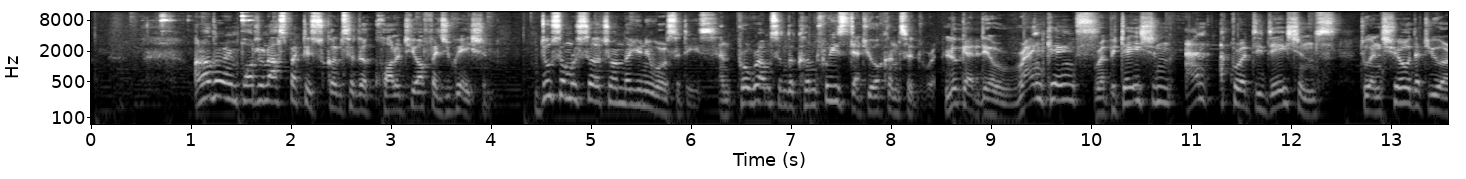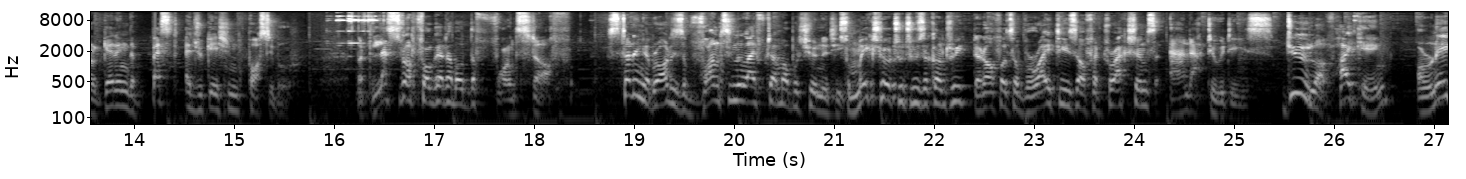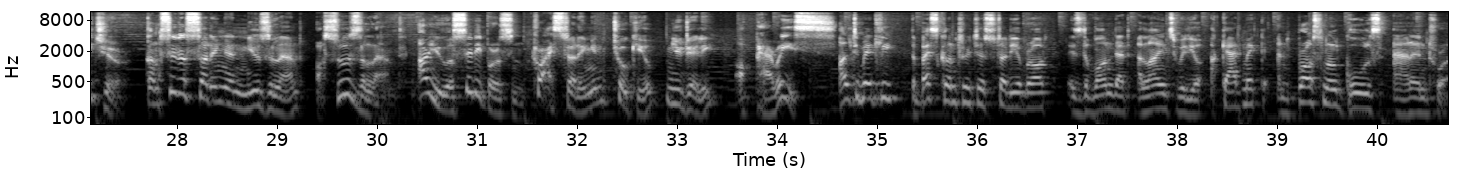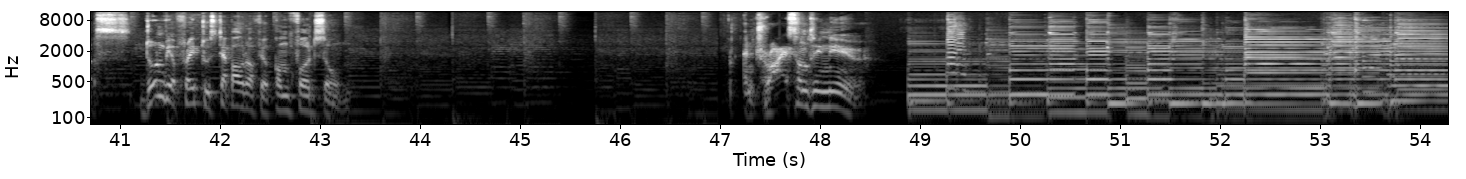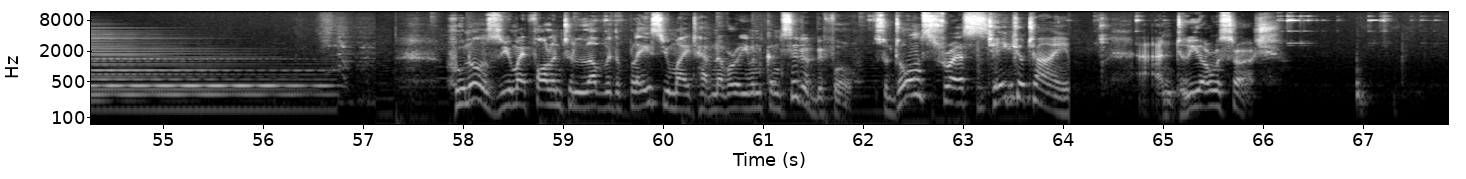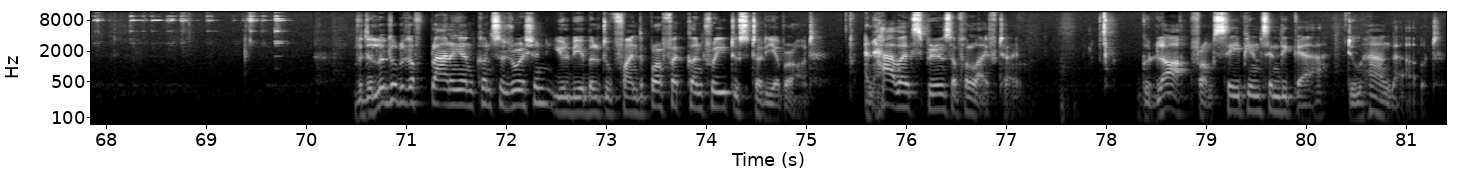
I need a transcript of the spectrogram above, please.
Another important aspect is to consider quality of education. Do some research on the universities and programs in the countries that you are considering. Look at their rankings, reputation and accreditations to ensure that you are getting the best education possible. But let's not forget about the fun stuff. Studying abroad is a once-in-a-lifetime opportunity, so make sure to choose a country that offers a varieties of attractions and activities. Do you love hiking or nature? Consider studying in New Zealand or Switzerland. Are you a city person? Try studying in Tokyo, New Delhi or Paris. Ultimately, the best country to study abroad is the one that aligns with your academic and personal goals and interests. Don't be afraid to step out of your comfort zone. And try something new. Who knows, you might fall into love with a place you might have never even considered before. So don't stress, take your time and do your research. With a little bit of planning and consideration, you'll be able to find the perfect country to study abroad and have an experience of a lifetime. Good luck from Sapiens Indica to Hangout.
